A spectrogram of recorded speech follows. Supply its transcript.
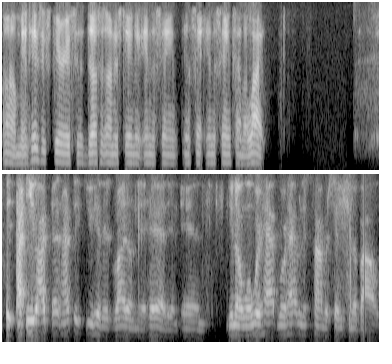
um, and his experiences doesn't understand it in the same in, in the same kind of light. I, you I, I think you hit it right on the head, and, and you know, when we're having we're having this conversation about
